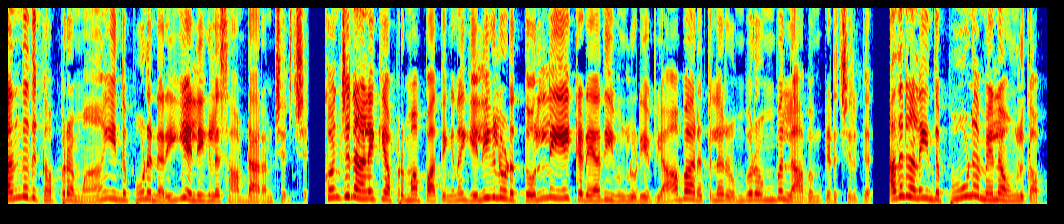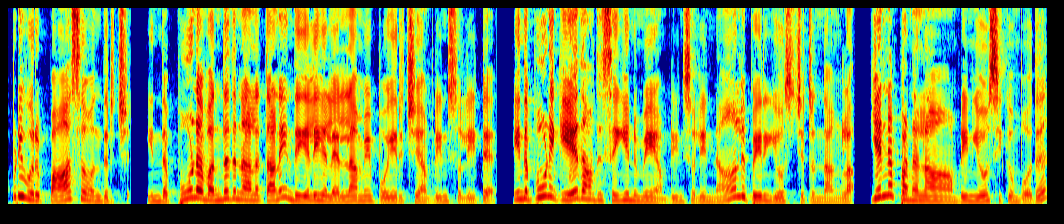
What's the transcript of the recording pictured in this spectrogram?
வந்ததுக்கு அப்புறமா இந்த பூனை நிறைய எலிகளை சாப்பிட ஆரம்பிச்சிருச்சு. கொஞ்ச நாளைக்கு அப்புறமா பாத்தீங்கன்னா எலிகளோட தொல்லையே கிடையாது. இவங்களுடைய வியாபாரத்துல ரொம்ப ரொம்ப லாபம் கிடைச்சிருக்கு. அதனால இந்த பூனை மேல அவங்களுக்கு அப்படி ஒரு பாசம் வந்துருச்சு. இந்த பூனை வந்ததுனால தானே இந்த எலிகள் எல்லாமே போயிருச்சு அப்படின்னு சொல்லிட்டு இந்த பூனைக்கு ஏதாவது செய்யணுமே அப்படின்னு சொல்லி நாலு பேர் யோசிச்சுட்டு இருந்தாங்களா என்ன பண்ணலாம் அப்படின்னு யோசிக்கும் போது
